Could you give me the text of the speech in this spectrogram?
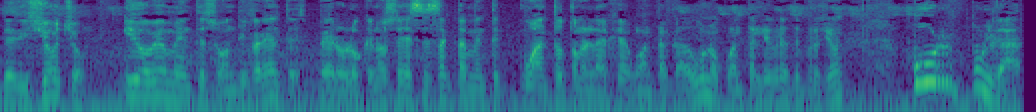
de 18 y obviamente son diferentes, pero lo que no sé es exactamente cuánto tonelaje aguanta cada uno, cuántas libras de presión por pulgada.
